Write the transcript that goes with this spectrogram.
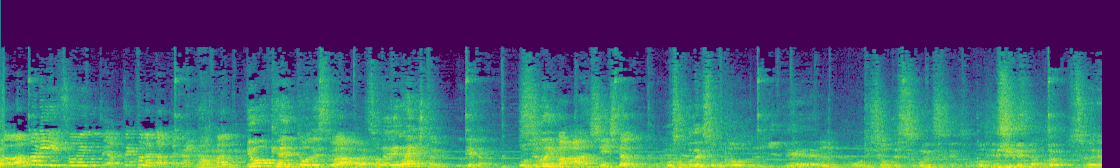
あんまりそういうことやってこなかったから。要検討ですは、その偉い人に受けたの。すごい今安心したのもうそこで一言聞いて、うオーディションってすごいんですねそこでそれで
